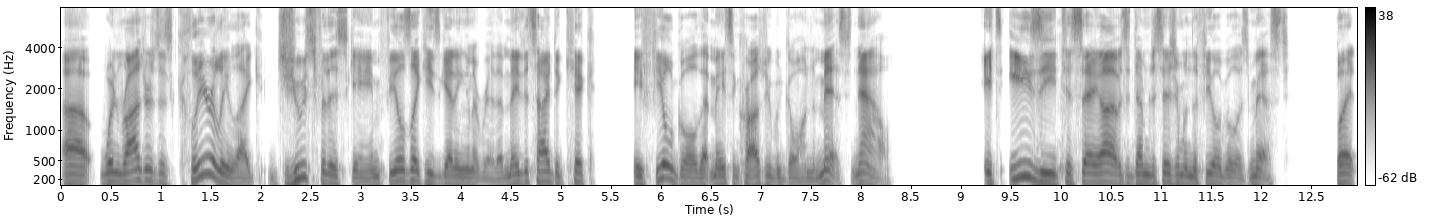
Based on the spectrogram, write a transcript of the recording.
uh, when Rodgers is clearly like juice for this game, feels like he's getting in a rhythm. They decide to kick a field goal that Mason Crosby would go on to miss. Now, it's easy to say, "Oh, it was a dumb decision when the field goal is missed," but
